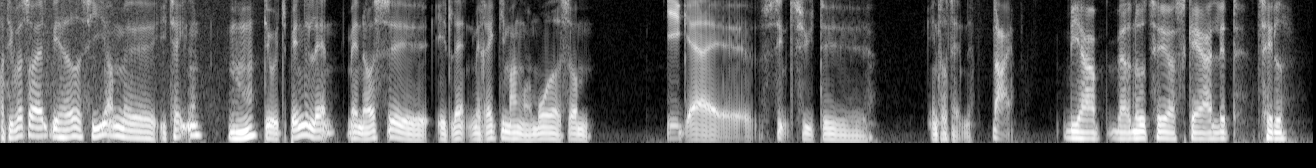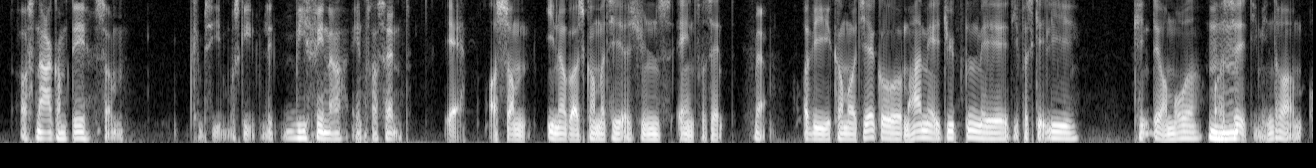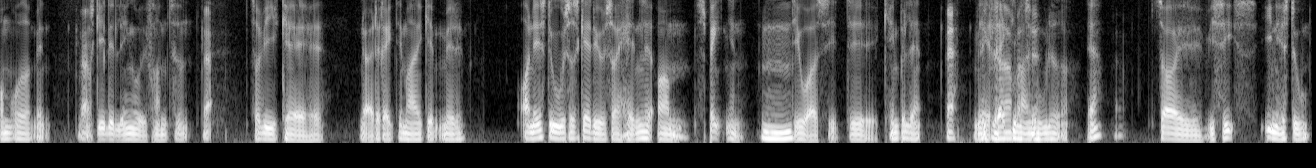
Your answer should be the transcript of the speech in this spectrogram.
Og det var så alt, vi havde at sige om øh, Italien. Mm-hmm. Det er jo et spændende land, men også øh, et land med rigtig mange områder, som ikke er øh, sindssygt øh, interessante. Nej, vi har været nødt til at skære lidt til og snakke om det, som kan man sige, måske lidt, vi finder interessant. Ja, og som I nok også kommer til at synes er interessant. Ja. Og vi kommer til at gå meget mere i dybden med de forskellige kendte områder, Mhm. mm-hmm. også de mindre om- områder, men Ja. måske lidt længere ud i fremtiden. Ja. Så vi kan nørde rigtig meget igennem med det. Og næste uge, så skal det jo så handle om Spanien. Mm. Det er jo også et øh, kæmpe land ja, med rigtig mange til. muligheder. Ja. Ja. Så øh, vi ses i næste uge.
